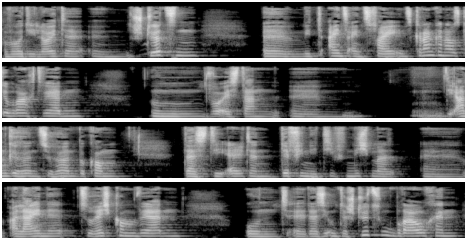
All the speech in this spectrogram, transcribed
wo die Leute äh, stürzen, äh, mit 112 ins Krankenhaus gebracht werden, wo es dann ähm, die Angehörigen zu hören bekommen, dass die Eltern definitiv nicht mehr äh, alleine zurechtkommen werden und äh, dass sie Unterstützung brauchen.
